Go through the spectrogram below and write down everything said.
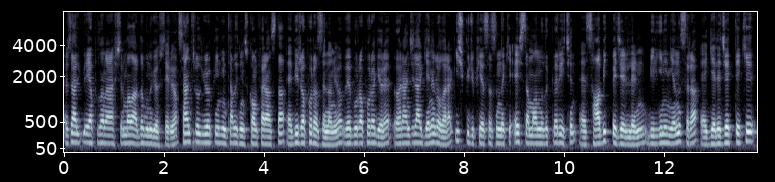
Özellikle yapılan araştırmalar da bunu gösteriyor. Central European Intelligence Konferans'ta e, bir rapor hazırlanıyor ve bu rapora göre öğrenciler genel olarak iş gücü piyasasındaki eş zamanlılıkları için e, sabit becerilerinin, bilginin yanı sıra e, gelecekteki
